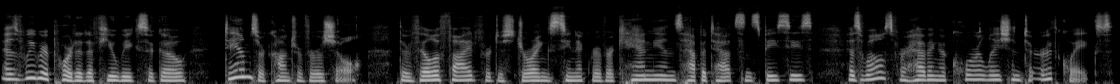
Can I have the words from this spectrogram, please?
As we reported a few weeks ago, Dams are controversial. They're vilified for destroying scenic river canyons, habitats, and species, as well as for having a correlation to earthquakes.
